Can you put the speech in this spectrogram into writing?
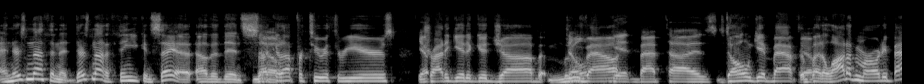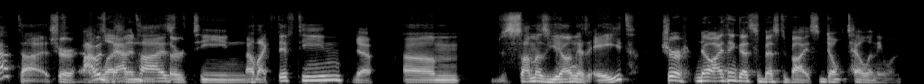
And there's nothing that there's not a thing you can say uh, other than suck No. it up for two or three years, Yep. try to get a good job, move Don't out, get baptized. don't get baptized. Yep. But a lot of them are already baptized. Sure. I was 11, baptized 13. at like 15. Yeah. Um, some as young as eight. Sure. No, I think that's the best advice. Don't tell anyone.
